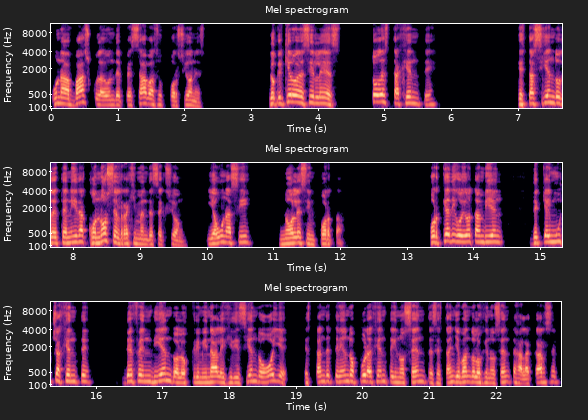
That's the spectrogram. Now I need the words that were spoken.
una báscula donde pesaba sus porciones. Lo que quiero decirle es, toda esta gente que está siendo detenida conoce el régimen de sección y aún así no les importa. ¿Por qué digo yo también de que hay mucha gente defendiendo a los criminales y diciendo, oye, están deteniendo a pura gente inocente, se están llevando a los inocentes a la cárcel?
